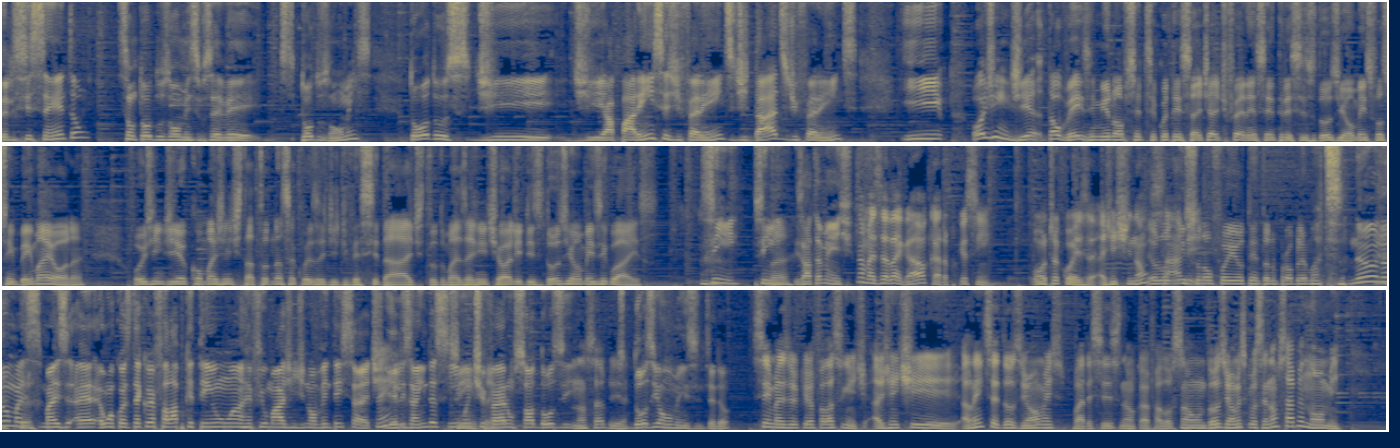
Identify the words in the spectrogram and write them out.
eles se sentam, são todos homens, você vê, todos homens, todos de, de aparências diferentes, de idades diferentes, e Hoje em dia, talvez em 1957 a diferença entre esses 12 homens fossem bem maior, né? Hoje em dia, como a gente tá todo nessa coisa de diversidade e tudo mais, a gente olha e diz 12 homens iguais. sim, sim, Né? exatamente. Não, mas é legal, cara, porque assim, outra coisa, a gente não Eu não- sabe... isso não foi eu tentando problematizar. Não, não, mas, mas é é uma coisa até que eu ia falar porque tem uma refilmagem de 97 Tem? e eles ainda assim Sim, mantiveram só 12, Não sabia. 12 homens, entendeu? Sim, mas o que eu ia falar é o seguinte, a gente, além de ser 12 homens, parecidos, não, o cara falou, são 12 homens que você não sabe o nome.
